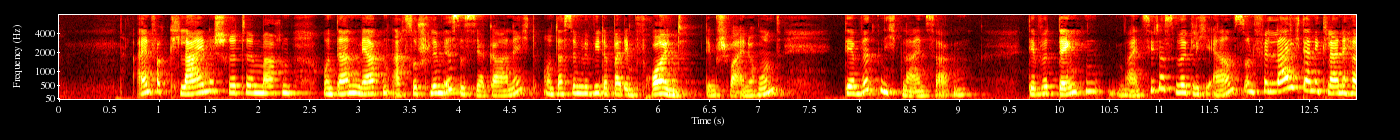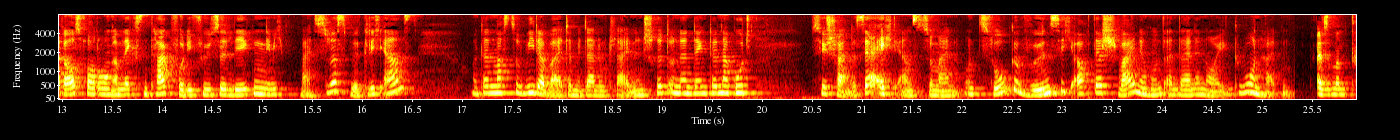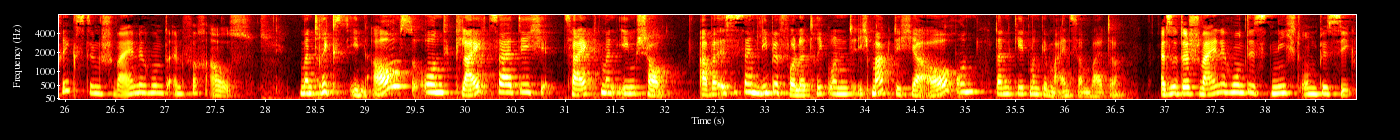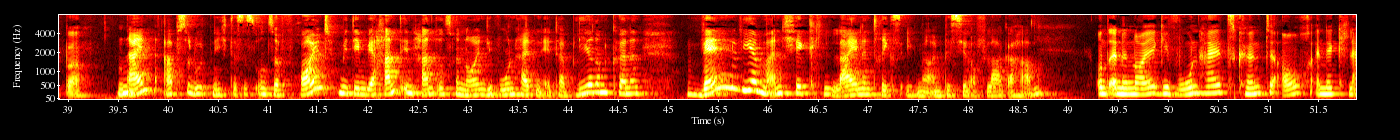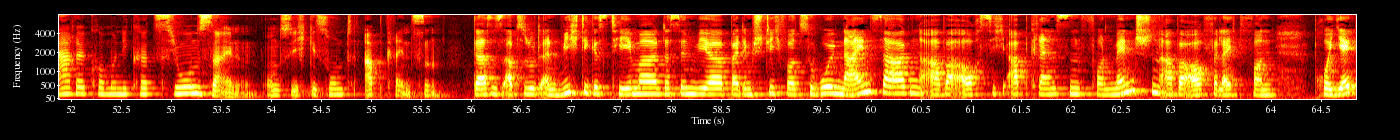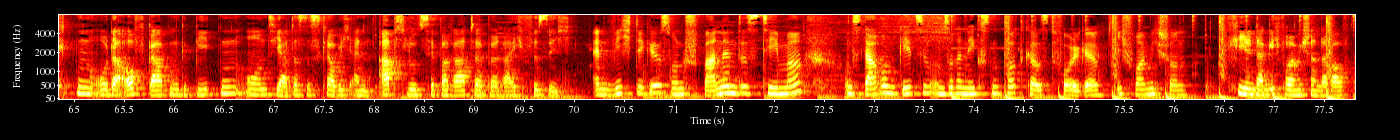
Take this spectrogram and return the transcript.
Einfach kleine Schritte machen und dann merken, ach, so schlimm ist es ja gar nicht. Und da sind wir wieder bei dem Freund, dem Schweinehund. Der wird nicht Nein sagen. Der wird denken, meint sie das wirklich ernst? Und vielleicht eine kleine Herausforderung am nächsten Tag vor die Füße legen, nämlich, meinst du das wirklich ernst? Und dann machst du wieder weiter mit deinem kleinen Schritt und dann denkt er, na gut, sie scheint es ja echt ernst zu meinen. Und so gewöhnt sich auch der Schweinehund an deine neuen Gewohnheiten. Also man trickst den Schweinehund einfach aus. Man trickst ihn aus und gleichzeitig zeigt man ihm, schau, aber es ist ein liebevoller Trick und ich mag dich ja auch und dann geht man gemeinsam weiter. Also der Schweinehund ist nicht unbesiegbar. Nein, absolut nicht. Das ist unser Freund, mit dem wir Hand in Hand unsere neuen Gewohnheiten etablieren können, wenn wir manche kleinen Tricks eben ein bisschen auf Lager haben. Und eine neue Gewohnheit könnte auch eine klare Kommunikation sein und sich gesund abgrenzen. Das ist absolut ein wichtiges Thema. Da sind wir bei dem Stichwort sowohl Nein sagen, aber auch sich abgrenzen von Menschen, aber auch vielleicht von Projekten oder Aufgabengebieten. Und ja, das ist, glaube ich, ein absolut separater Bereich für sich. Ein wichtiges und spannendes Thema. Und darum geht es in unserer nächsten Podcast-Folge. Ich freue mich schon. Vielen Dank, ich freue mich schon darauf.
